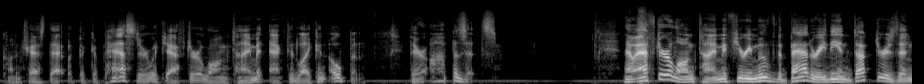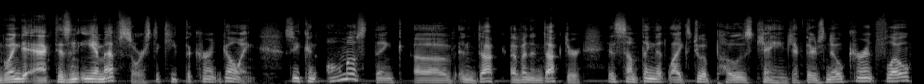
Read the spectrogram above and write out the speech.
Contrast that with the capacitor, which after a long time, it acted like an open. They're opposites. Now, after a long time, if you remove the battery, the inductor is then going to act as an EMF source to keep the current going. So you can almost think of, of an inductor as something that likes to oppose change. If there's no current flow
